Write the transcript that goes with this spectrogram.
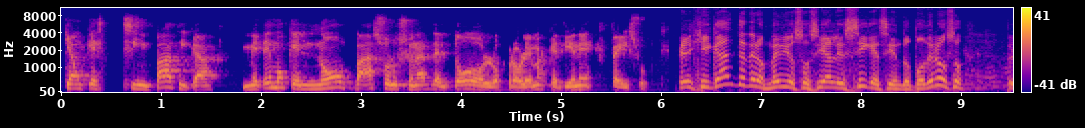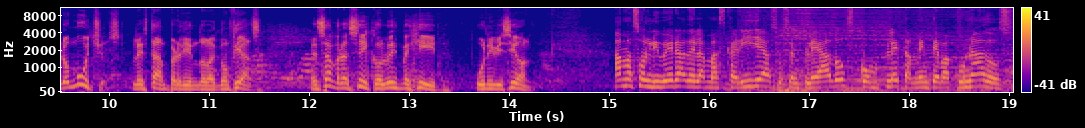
que aunque simpática, me temo que no va a solucionar del todo los problemas que tiene Facebook. El gigante de los medios sociales sigue siendo poderoso, pero muchos le están perdiendo la confianza. En San Francisco, Luis Mejid, Univisión. Amazon libera de la mascarilla a sus empleados completamente vacunados.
